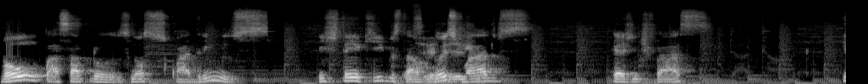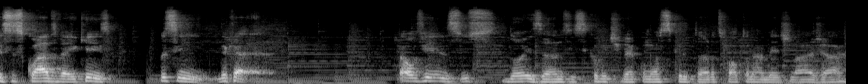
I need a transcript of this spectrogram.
Vamos passar para os nossos quadrinhos. A gente tem aqui, Gustavo, dois quadros que a gente faz. Esses quadros, velho, que é isso? Tipo Assim, daqui a... talvez uns dois anos, assim, quando eu tiver com o nosso escritório do Faltonamente lá já,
